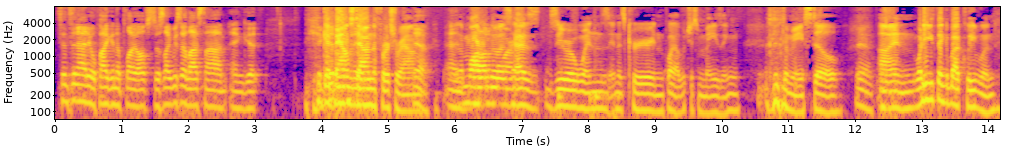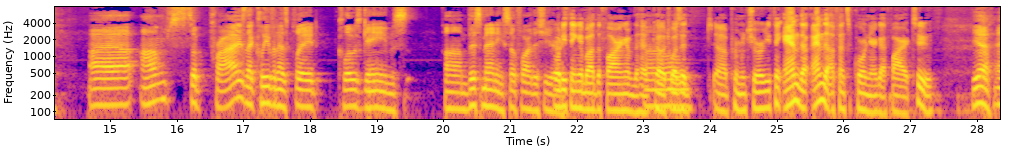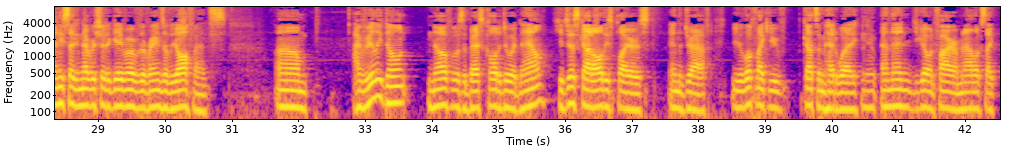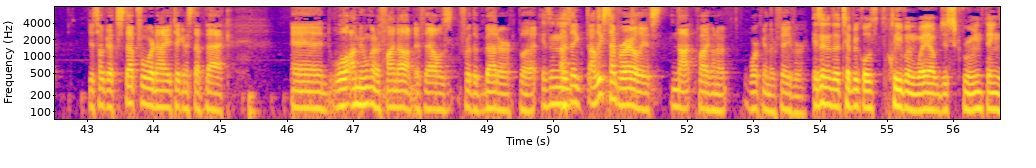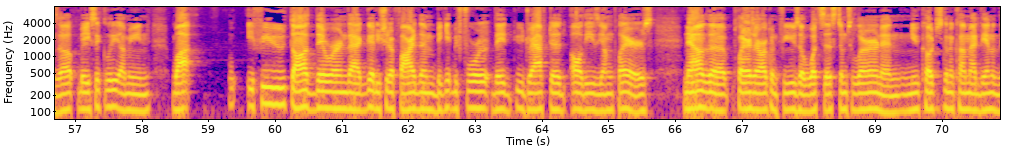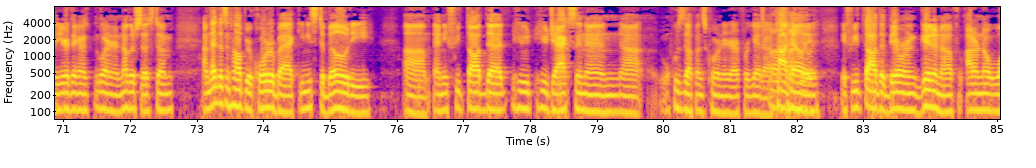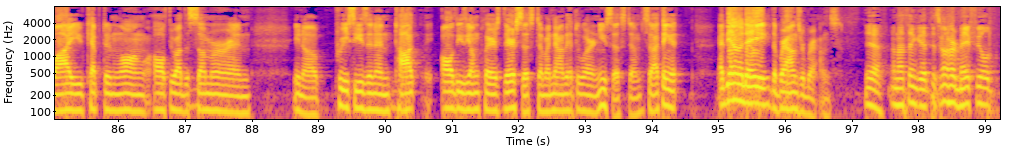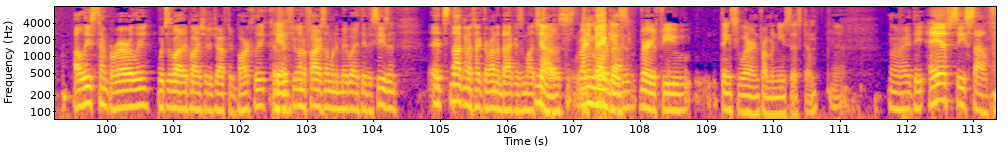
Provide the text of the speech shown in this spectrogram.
Cincinnati will probably get in the playoffs, just like we said last time, and get Get, bounced out in the first round. Yeah, And Marvin Baltimore- Lewis has zero wins in his career in the playoffs, which is amazing to me still. Yeah. Uh, and what do you think about Cleveland? Uh, I'm surprised that Cleveland has played close games, um, this many so far this year. What do you think about the firing of the head coach? Was it Um, uh, premature? You think? And the and the offensive coordinator got fired too. Yeah, and he said he never should have gave over the reins of the offense. Um, I really don't know if it was the best call to do it now. You just got all these players in the draft. You look like you've got some headway, Yep. and then you go and fire them, and now it looks like you took a step forward. Now you're taking a step back. And well, I mean, we're going to find out if that was for the better, but Isn't I think at least temporarily, it's not probably going to work in their favor. Isn't it the typical Cleveland way of just screwing things up? Basically, I mean, why? If you thought they weren't that good, you should have fired them before they you drafted all these young players. Now the players are all confused of what system to learn, and new coach is going to come at the end of the year. They're going to learn another system, and that doesn't help your quarterback. You need stability. Um, and if you thought that Hue, Hue Jackson and uh, who's the offense coordinator? I forget. Uh, Uh, Todd Haley. If you thought that they weren't good enough, I don't know why you kept it long all throughout the summer and you know preseason and taught all these young players their system, and now they have to learn a new system. So I think it, at the end of the day, the Browns are Browns. Yeah, and I think it, it's going to hurt Mayfield at least temporarily, which is why they probably should have drafted Barkley. Because Yeah. if you're going to fire someone in midway through the season, it's not going to affect the running back as much. No, as running back is very few things to learn from a new system. Yeah. All right, the AFC South,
